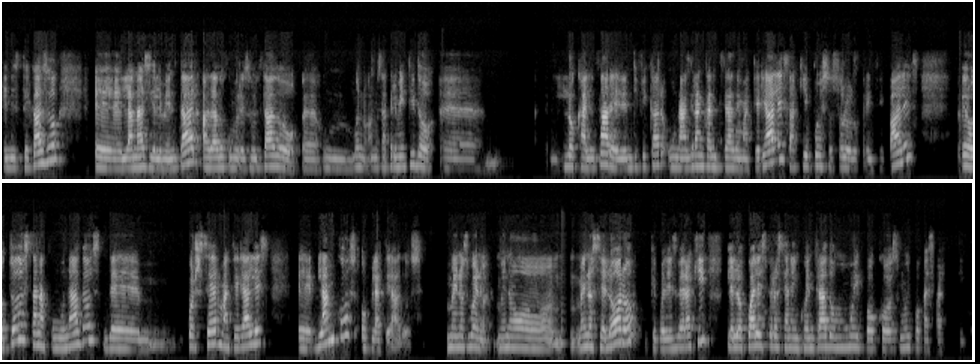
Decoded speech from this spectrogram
En este caso, eh, la análisis elemental ha dado como resultado, eh, bueno, nos ha permitido eh, localizar e identificar una gran cantidad de materiales. Aquí he puesto solo los principales, pero todos están acumulados por ser materiales blancos o plateados menos, bueno, menos, menos el oro, que podéis ver aquí, de lo cual espero se han encontrado muy, pocos, muy pocas partículas.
